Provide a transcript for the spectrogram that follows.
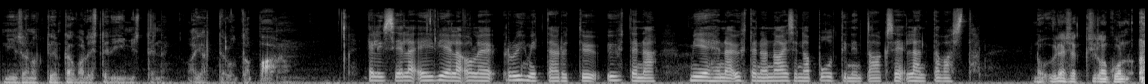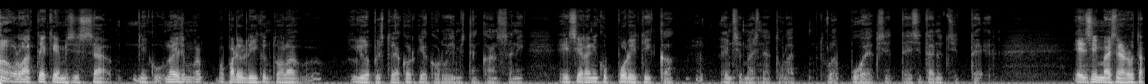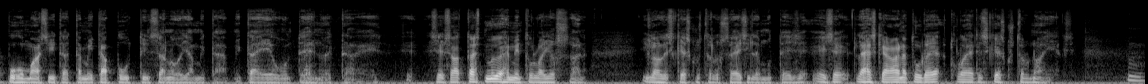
niin sanottujen tavallisten ihmisten ajattelutapaa. Eli siellä ei vielä ole ryhmittäydytty yhtenä miehenä, yhtenä naisena Putinin taakse länttä vastaan? No yleensä silloin, kun ollaan tekemisissä, niin kuin, no esimerkiksi paljon liikun tuolla yliopisto- ja korkeakouluihmisten kanssa, niin ei siellä niin kuin politiikka ensimmäisenä tule, tule puheeksi, että ei sitä nyt sitten ensimmäisenä ruveta puhumaan siitä, että mitä Putin sanoo ja mitä, mitä EU on tehnyt. Että se saattaa sitten myöhemmin tulla jossain illalliskeskustelussa esille, mutta ei se, ei se läheskään aina tule, tule edes keskustelun aiheeksi. Hmm.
